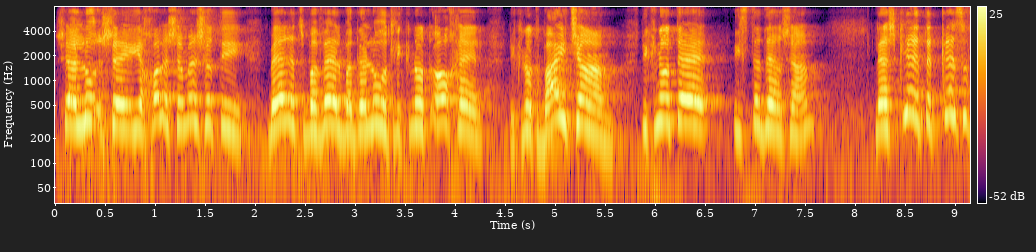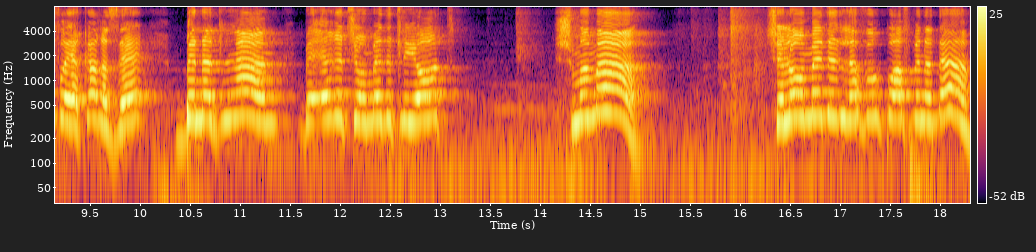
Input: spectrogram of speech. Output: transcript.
שעלו, שיכול לשמש אותי בארץ בבל, בגלות, לקנות אוכל, לקנות בית שם, לקנות, אה, להסתדר שם, להשקיע את הכסף היקר הזה בנדלן בארץ שעומדת להיות שממה, שלא עומדת לעבור פה אף בן אדם.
